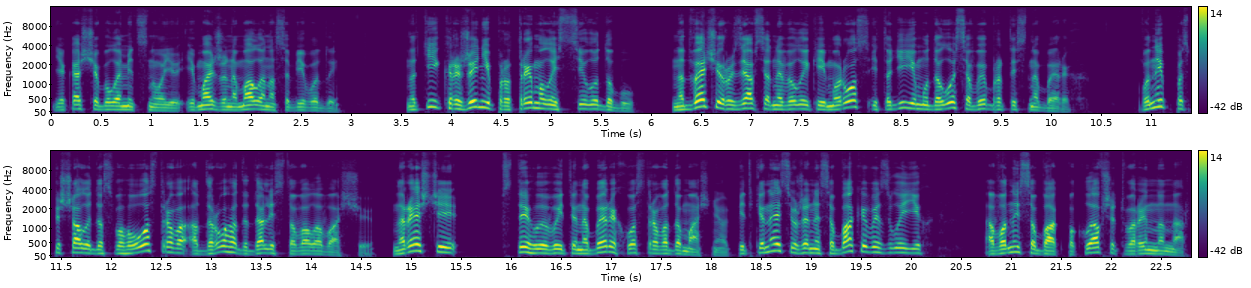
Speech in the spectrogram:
яка ще була міцною і майже не мала на собі води. На тій крижині протримались цілу добу. Надвечір узявся невеликий мороз, і тоді їм удалося вибратись на берег. Вони поспішали до свого острова, а дорога дедалі ставала важчою. Нарешті встигли вийти на берег острова домашнього. Під кінець уже не собаки везли їх, а вони собак, поклавши тварин на нар.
